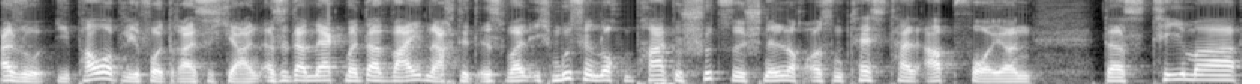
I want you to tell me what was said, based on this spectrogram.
Also die Powerplay vor 30 Jahren, also da merkt man, da weihnachtet ist, weil ich muss ja noch ein paar Geschütze schnell noch aus dem Testteil abfeuern. Das Thema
